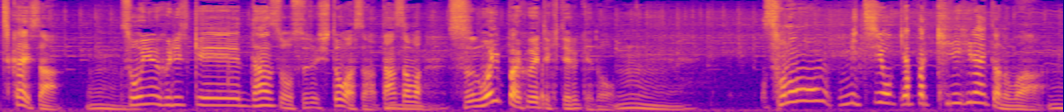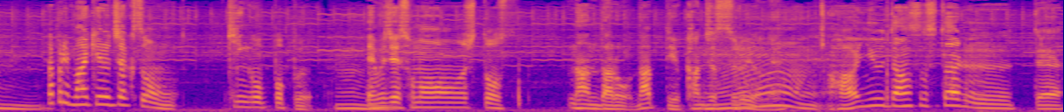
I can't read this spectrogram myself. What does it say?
近いさうん、そういう振り付けダンスをする人はさダンサーはすごいいっぱい増えてきてるけど、うん。その道をやっぱり切り開いたのはうん。やっぱりマイケル・ジャクソンキング・オブ・ポップ、うん。MJ その人なんだろうなっていう感じがするよね。うん。ああいうダンススタイルって、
